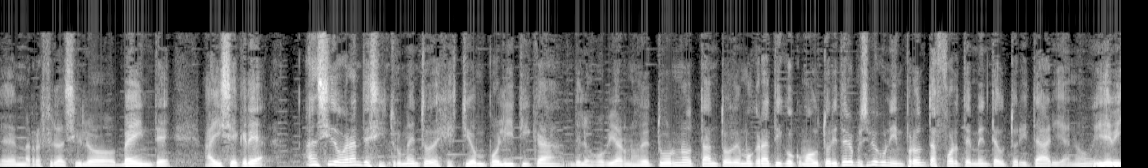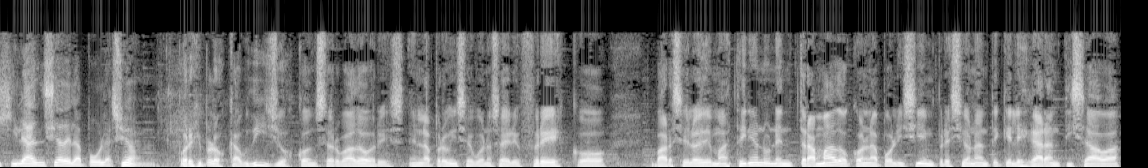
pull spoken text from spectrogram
eh, me refiero al siglo XX, ahí se crea. Han sido grandes instrumentos de gestión política de los gobiernos de turno, tanto democrático como autoritario, pero siempre con una impronta fuertemente autoritaria ¿no? y de vigilancia de la población. Por ejemplo, los caudillos conservadores en la provincia de Buenos Aires, Fresco, Barcelona y demás, tenían un entramado con la policía impresionante que les garantizaba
